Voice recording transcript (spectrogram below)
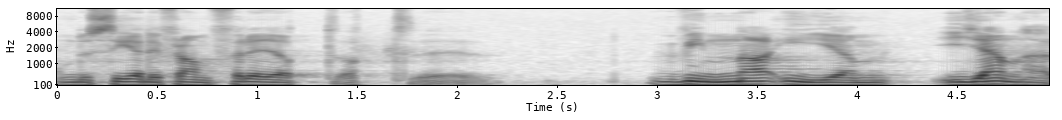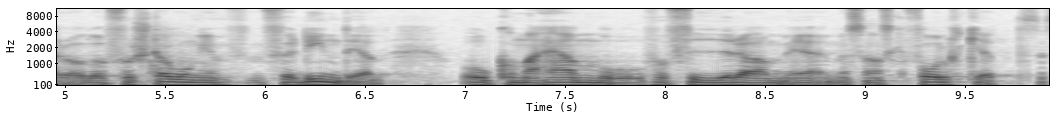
om du ser det framför dig att, att eh, vinna EM igen här då, då, första gången för din del och komma hem och få fira med, med svenska folket.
